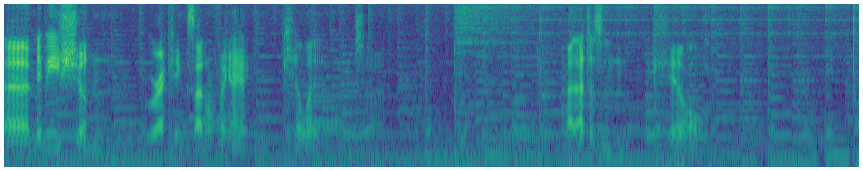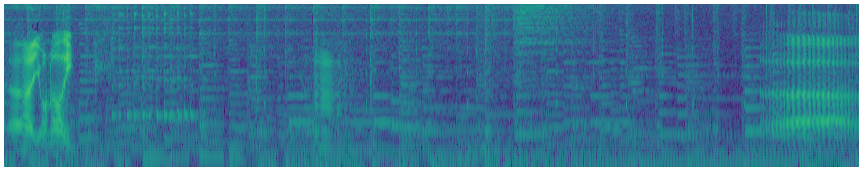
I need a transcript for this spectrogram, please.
Uh, maybe you shouldn't wrecking, because I don't think I can kill it in one turn. That, that doesn't kill. Uh, you wanna like... Hmm. Uh...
